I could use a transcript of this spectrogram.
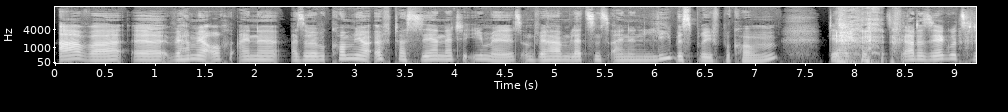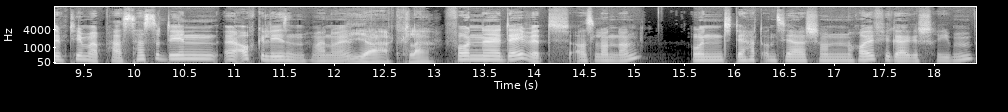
Aber äh, wir haben ja auch eine, also wir bekommen ja öfters sehr nette E-Mails und wir haben letztens einen Liebesbrief bekommen, der gerade sehr gut zu dem Thema passt. Hast du den äh, auch gelesen, Manuel? Ja, klar. Von äh, David aus London. Und der hat uns ja schon häufiger geschrieben.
